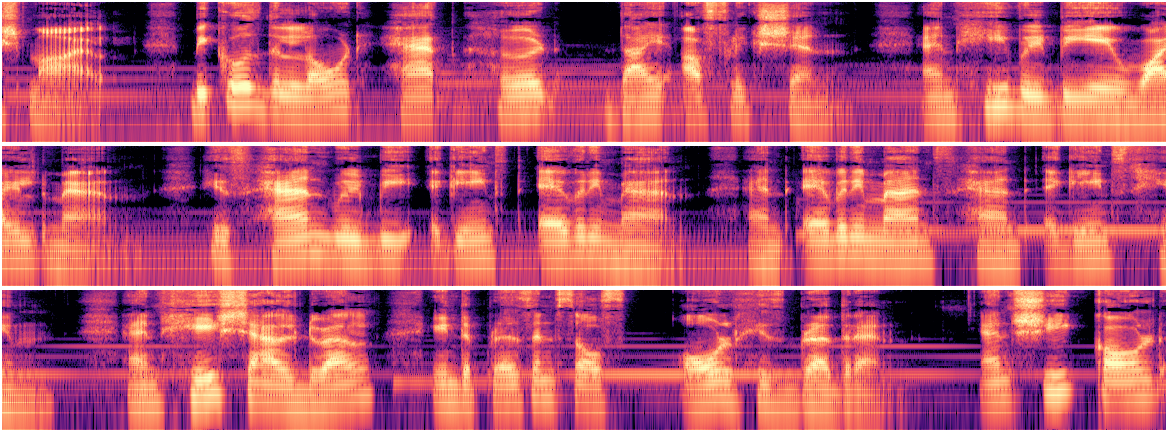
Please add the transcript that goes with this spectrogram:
Ishmael, because the Lord hath heard thy affliction, and he will be a wild man. His hand will be against every man, and every man's hand against him, and he shall dwell in the presence of all his brethren. And she called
